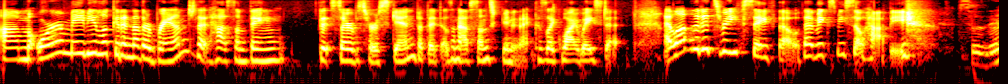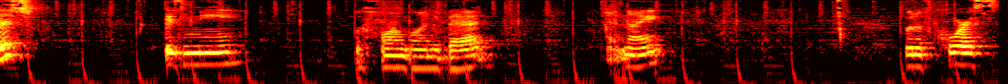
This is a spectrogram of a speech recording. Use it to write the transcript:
Um, or maybe look at another brand that has something that serves her skin but that doesn't have sunscreen in it because like why waste it? I love that it's reef safe though. That makes me so happy. So this is me before I'm going to bed at night. But of course,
